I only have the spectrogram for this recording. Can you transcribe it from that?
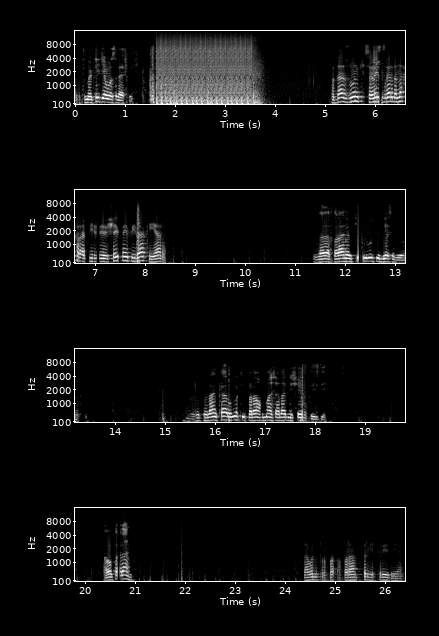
اتوماتیک یې وسره اخلي په دا زون کې سړی زغر د نه خرابېږي شی په پیدا کړي یاره دا فران یو کیل وکړي دې سره واخلي هغه فران کار وکړي فران خو ماشاءالله دې شی نه پېږدي او فران دا ولې پر فران سترګې سرې دي یاره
